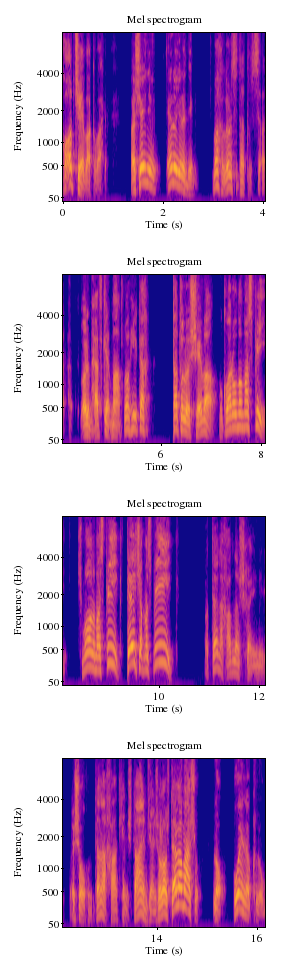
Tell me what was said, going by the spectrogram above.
עוד שבע כבר. והשני, אין לו ילדים. שמוך, לא רוצה לתת לו, לא בהפקר, מה? שמוך איתך, נתת לו שבע, הוא כבר אומר מספיק. שמונה מספיק, תשע מספיק. תן אחד לשכני, לשוכן, תן אחת, כן שתיים, כן שלוש, תן לו משהו. לא, הוא אין לו כלום.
